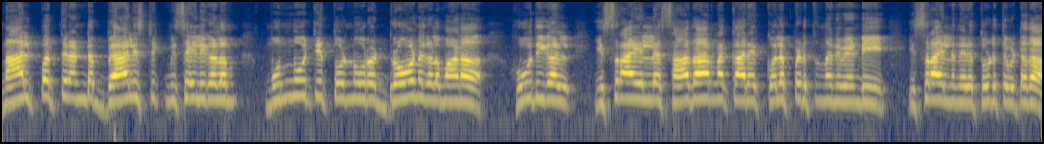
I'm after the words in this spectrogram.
നാൽപ്പത്തിരണ്ട് ബാലിസ്റ്റിക് മിസൈലുകളും മുന്നൂറ്റി തൊണ്ണൂറ് ഡ്രോണുകളുമാണ് ഹൂതികൾ ഇസ്രായേലിലെ സാധാരണക്കാരെ കൊലപ്പെടുത്തുന്നതിന് വേണ്ടി ഇസ്രായേലിന് നേരെ തൊടുത്തുവിട്ടത്.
